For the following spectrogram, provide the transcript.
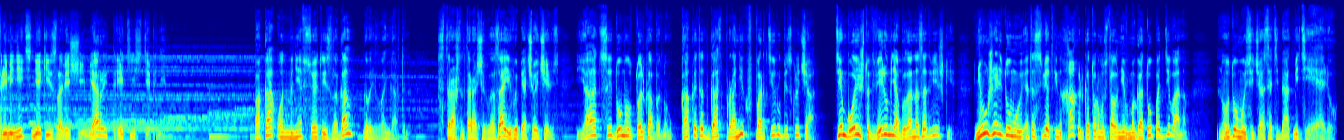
применить некие зловещие меры третьей степени. «Пока он мне все это излагал, — говорил Вайнгартен, страшно тараща глаза и выпячивая челюсть, я, отцы, думал только об одном. Как этот гад проник в квартиру без ключа? Тем более, что дверь у меня была на задвижке. Неужели, думаю, это Светкин хахаль, которому стало не в моготу под диваном? Ну, думаю, сейчас я тебя отметелю.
